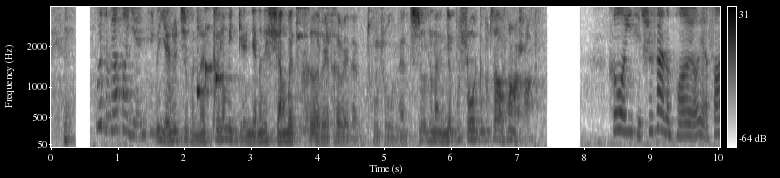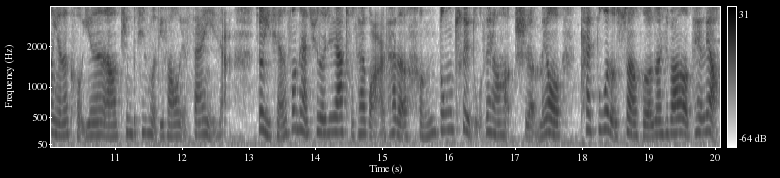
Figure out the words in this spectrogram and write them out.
为什么要放盐焗？那盐焗鸡粉那搁那么一点点，那个香味特别特别的突出，那吃不出那个，你又不说都不知道放了啥。和我一起吃饭的朋友有点方言的口音，然后听不清楚的地方我给翻译一下。就以前丰台区的这家土菜馆，它的衡东脆肚非常好吃，没有太多的蒜和乱七八糟的配料。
